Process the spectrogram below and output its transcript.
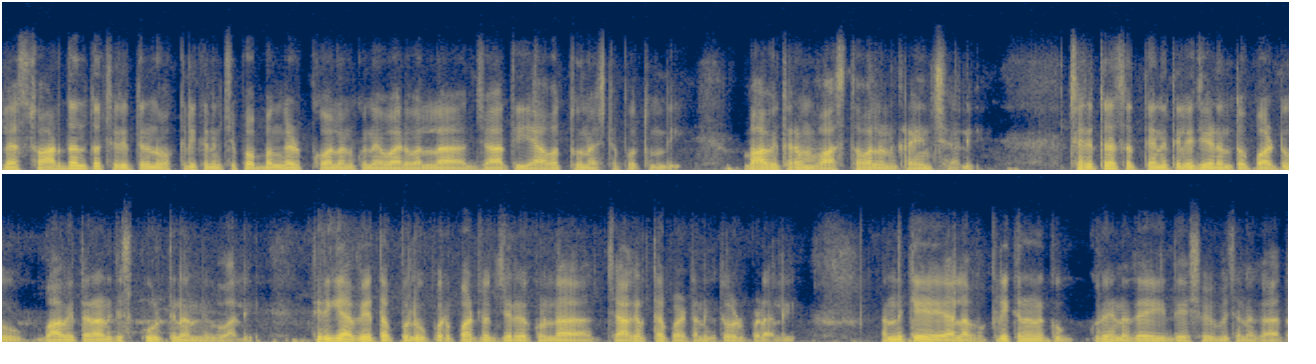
ఇలా స్వార్థంతో చరిత్రను వక్రీకరించి పబ్బం గడుపుకోవాలనుకునే వారి వల్ల జాతి యావత్తూ నష్టపోతుంది. భావితరం వాస్తవాలను గ్రహించాలి. చరిత్ర సత్యాన్ని తెలియజేయడంతో పాటు భావితరానికి స్ఫూర్తిని అందివ్వాలి. తిరిగి అవే తప్పులు పొరపాట్లు జరగకుండా జాగ్రత్త పడటానికి తోడ్పడాలి. అందుకే అలా వక్రీకరణకు గురైనదే ఈ దేశ విభజన గాథ.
